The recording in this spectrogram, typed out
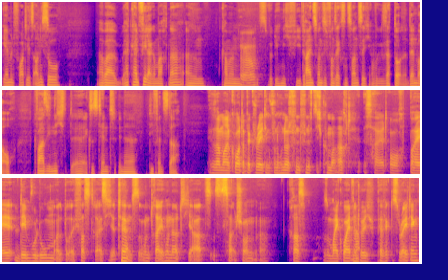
Game in 40 jetzt auch nicht so. Aber er hat keinen Fehler gemacht, ne? Also kann man ja. jetzt wirklich nicht viel. 23 von 26, aber wie gesagt, Denver auch quasi nicht äh, existent in der Defense da sag mal, ein Quarterback-Rating von 155,8 ist halt auch bei dem Volumen, also bei fast 30 Attempts ja. und 300 Yards, ist halt schon äh, krass. Also Mike White ja. natürlich perfektes Rating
